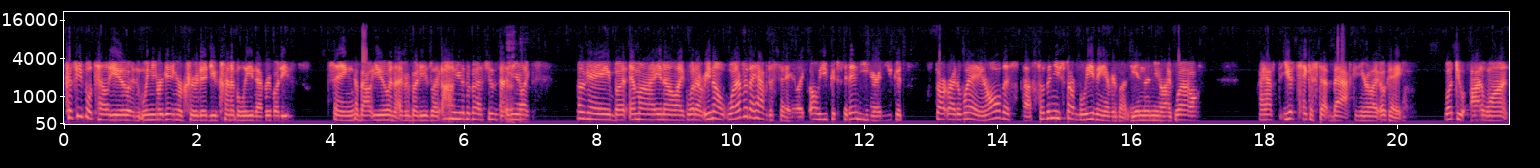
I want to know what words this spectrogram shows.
because people tell you, and when you're getting recruited, you kind of believe everybody's saying about you, and everybody's like, oh, you're the best, you're the best. And you're like, okay, but am I, you know, like whatever, you know, whatever they have to say, like, oh, you could fit in here and you could start right away and all this stuff. So then you start believing everybody, and then you're like, well, I have to, you have to take a step back, and you're like, okay, what do I want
